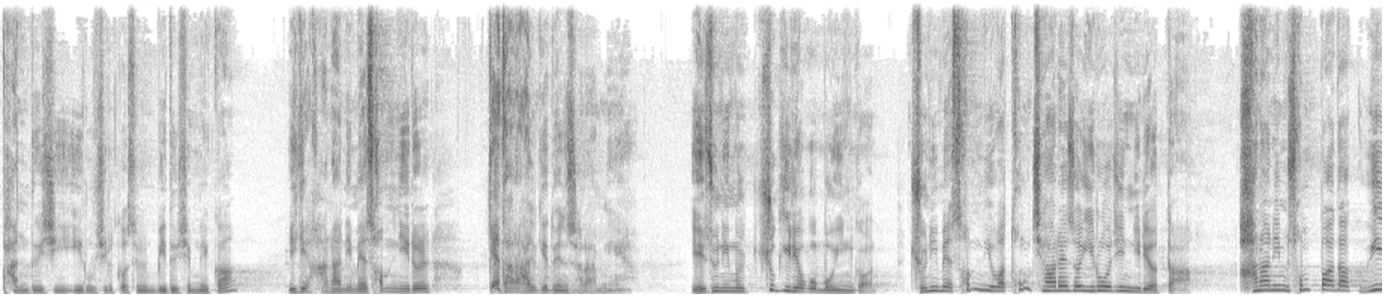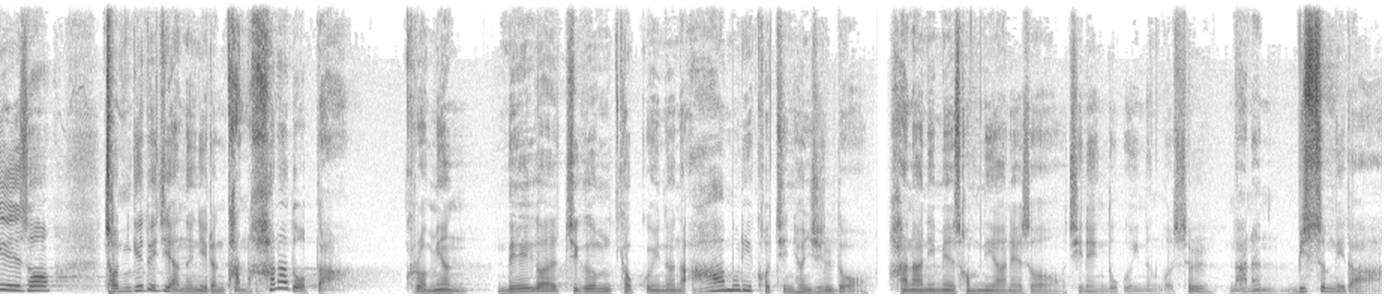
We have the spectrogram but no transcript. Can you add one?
반드시 이루실 것을 믿으십니까? 이게 하나님의 섭리를 깨달아 알게 된 사람이에요. 예수님을 죽이려고 모인 것, 주님의 섭리와 통치 아래서 이루어진 일이었다. 하나님 손바닥 위에서 전개되지 않는 일은 단 하나도 없다. 그러면 내가 지금 겪고 있는 아무리 거친 현실도 하나님의 섭리 안에서 진행되고 있는 것을 나는 믿습니다.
